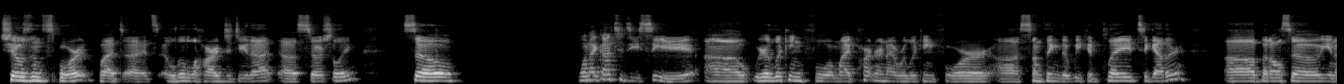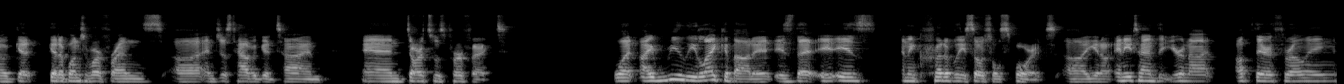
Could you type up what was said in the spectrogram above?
chosen sport, but uh, it's a little hard to do that uh, socially. So when I got to DC, uh, we were looking for my partner and I were looking for uh, something that we could play together, uh, but also you know get get a bunch of our friends uh, and just have a good time. And darts was perfect. What I really like about it is that it is an incredibly social sport. you know, anytime that you're not up there throwing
